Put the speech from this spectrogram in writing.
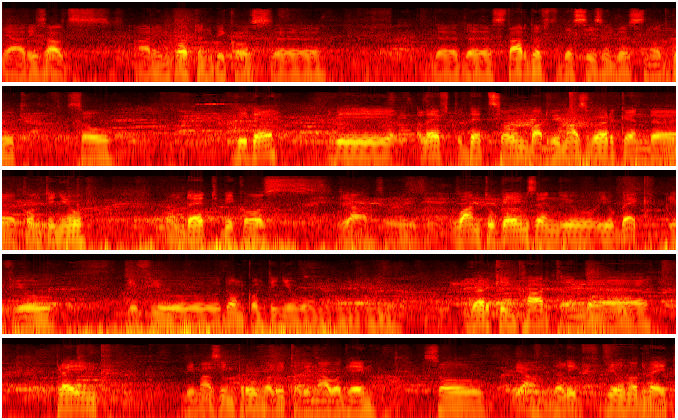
yeah, results are important because the the start of the season was not good, so we there we left that zone, but we must work and uh, continue on that because yeah, one two games and you you back if you if you don't continue on, on, on working hard and uh, playing. We must improve a little in our game. So yeah, the league will not wait.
